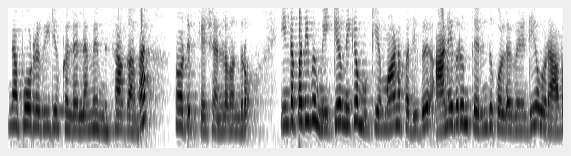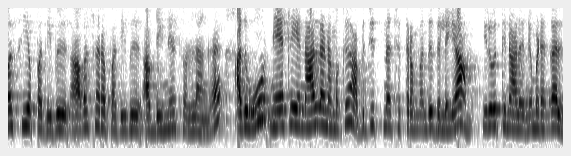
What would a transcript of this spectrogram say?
நான் போடுற வீடியோக்கள் எல்லாமே மிஸ் ஆகாமல் நோட்டிஃபிகேஷனில் வந்துடும் இந்த பதிவு மிக மிக முக்கியமான பதிவு. அனைவரும் தெரிந்து கொள்ள வேண்டிய ஒரு அவசிய பதிவு அவசர பதிவு அப்படின்னே சொல்லாங்க. அதுவும் நேற்றைய நாளில் நமக்கு அபிஜித் நட்சத்திரம் வந்தது இல்லையா? இருபத்தி நாலு நிமிடங்கள்.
